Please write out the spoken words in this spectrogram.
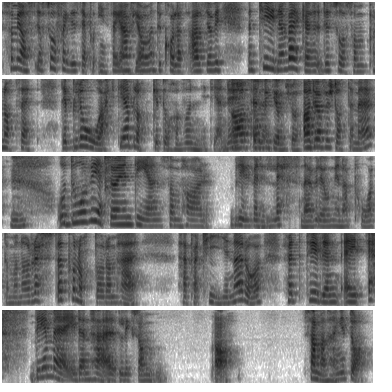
som jag, jag såg faktiskt det på Instagram, för jag har inte kollat alls. Vet, men tydligen verkar det så som på något sätt det blåaktiga blocket då har vunnit Jenny. Ja, så mycket har jag förstått. Ja, du har förstått det med. Mm. Och då vet jag ju en del som har blivit väldigt ledsna över det och menar på att om man har röstat på något av de här, här partierna då, för att tydligen är ju SD med i den här liksom, ja, sammanhanget då.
